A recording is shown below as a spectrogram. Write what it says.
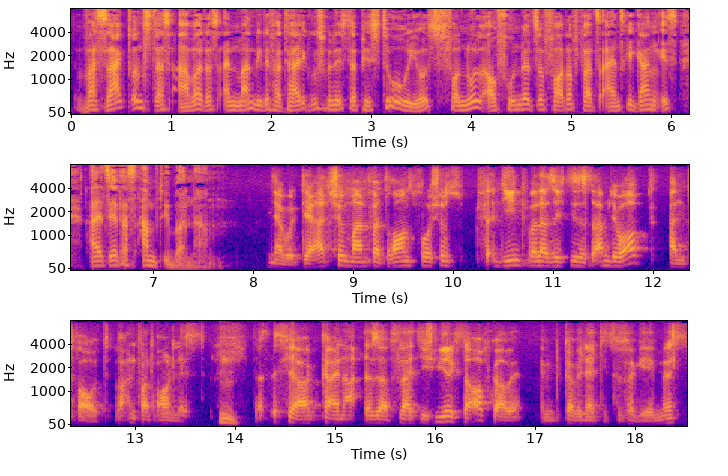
Was sagt uns das aber, dass ein Mann wie der Verteidigungsminister Pistorius von 0 auf 100 sofort auf Platz 1 gegangen ist, als er das Amt übernahm? Ja gut, der hat schon mal einen Vertrauensvorschuss verdient, weil er sich dieses Amt überhaupt antraut, anvertrauen lässt. Hm. Das ist ja keine, das ist ja vielleicht die schwierigste Aufgabe im Kabinett, die zu vergeben ist.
